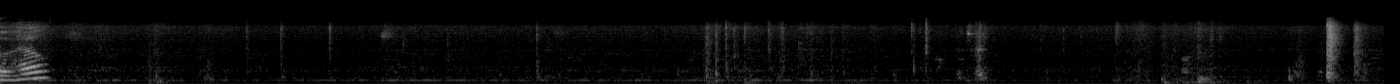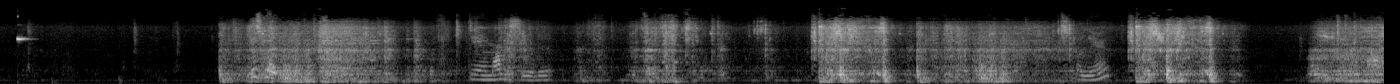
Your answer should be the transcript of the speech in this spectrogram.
the hell? This way. Damn, I destroyed it. Again? Ah,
